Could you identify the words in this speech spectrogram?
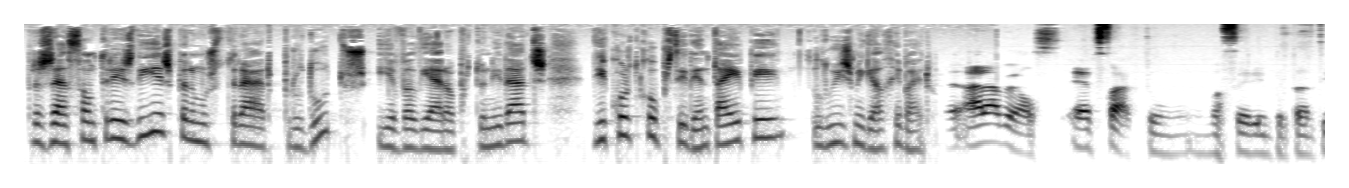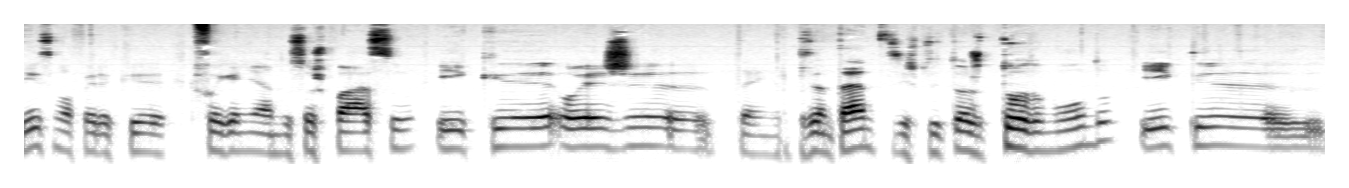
Para já são três dias para mostrar produtos e avaliar oportunidades, de acordo com o presidente da AEP, Luís Miguel Ribeiro. A Arab Health é, de facto, uma feira importantíssima, uma feira que, que foi ganhando o seu espaço e que hoje tem representantes e expositores de todo o mundo e que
